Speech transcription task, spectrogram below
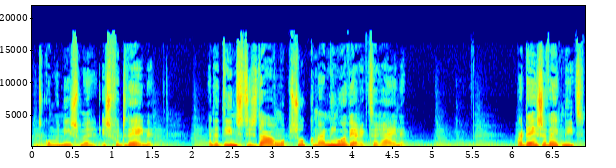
het communisme, is verdwenen. En de dienst is daarom op zoek naar nieuwe werkterreinen. Maar deze week niet.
